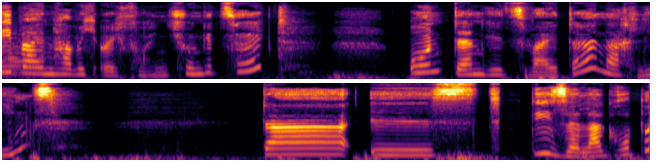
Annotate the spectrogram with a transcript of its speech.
Die beiden habe ich euch vorhin schon gezeigt. Und dann geht es weiter nach links. Da ist die Sellergruppe.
